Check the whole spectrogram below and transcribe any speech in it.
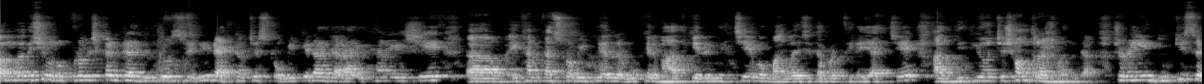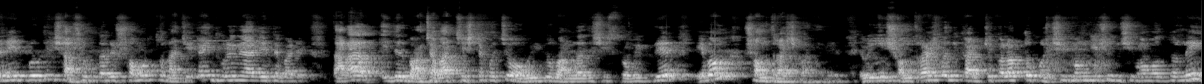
বাংলাদেশি অনুপ্রবেশকারীরা দুটো শ্রেণির, একটা হচ্ছে শ্রমিকেরা যারা এখানে এসে এখানকার শ্রমিকদের মুখের ভাত কেড়ে নিচ্ছে এবং বাংলাদেশে তারপর ফিরে যাচ্ছে। আর দ্বিতীয় হচ্ছে সন্ত্রাসবাদীরা। সুতরাং এই দুটি শ্রেণির প্রতি শাসক দলের সমর্থন আছে, এটাই ধরে নেওয়া যেতে পারে। তারা এদের বাঁচাবার চেষ্টা করছে অবৈধ বাংলাদেশি শ্রমিকদের এবং সন্ত্রাসবাদীদের। এবং এই সন্ত্রাসবাদী কার্যকলাপ তো পশ্চিমবঙ্গে শুধু সীমাবদ্ধ নেই,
